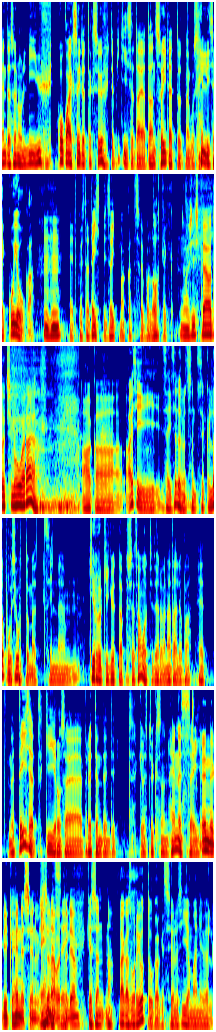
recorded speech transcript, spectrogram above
nende sõnul nii üht, kogu aeg sõidetakse ühtepidi seda ja ta on sõidetud nagu sellise kujuga mm, -hmm. et kui seda teistpidi sõitma hakata, siis võib olla ohtlik. no siis peavad otsima uue raja aga asi sai selles mõttes, on niisugune lõbus juhtum, et siin ähm, kirgi kütab see samuti terve nädal juba, et need teised kiiruse pretendendid, kellest üks on Hennessy. ennekõike Hennessy on vist Hennessy, sõna võtnud, jah. kes on noh, väga suure jutuga, kes ei ole siiamaani veel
